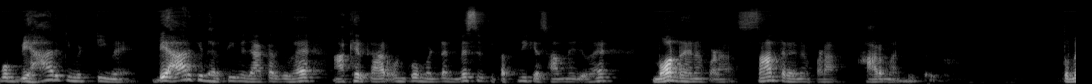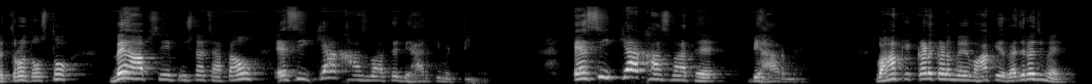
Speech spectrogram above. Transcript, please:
वो बिहार की मिट्टी में, बिहार की धरती में जाकर जो है, आखिरकार उनको मंडन मिश्र की पत्नी के सामने जो है, मौन रहना पड़ा, शांत रहना पड़ा, हार माननी पड़ी तो मित्रों, दोस्तों, मैं आपसे ये पूछना चाहता हूँ, ऐसी क्या खास बात है बिहार की मिट्टी में? ऐसी क्या खास बात है बिहार में? वहाँ के कड़कड़ में, वहाँ के रजरज में,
